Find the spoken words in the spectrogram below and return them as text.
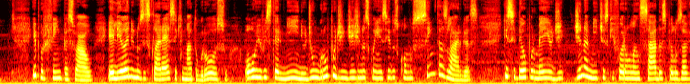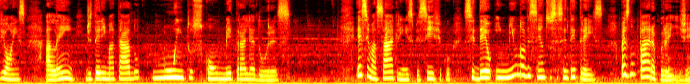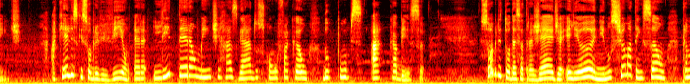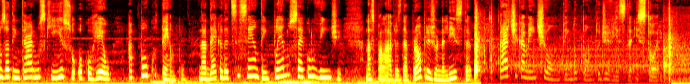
E por fim, pessoal, Eliane nos esclarece que em Mato Grosso houve o extermínio de um grupo de indígenas conhecidos como cintas largas, que se deu por meio de dinamites que foram lançadas pelos aviões, além de terem matado muitos com metralhadoras. Esse massacre em específico se deu em 1963, mas não para por aí, gente. Aqueles que sobreviviam eram literalmente rasgados com o facão do pubs à cabeça. Sobre toda essa tragédia, Eliane nos chama a atenção para nos atentarmos que isso ocorreu há pouco tempo, na década de 60, em pleno século XX. Nas palavras da própria jornalista, praticamente ontem do ponto de vista histórico.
